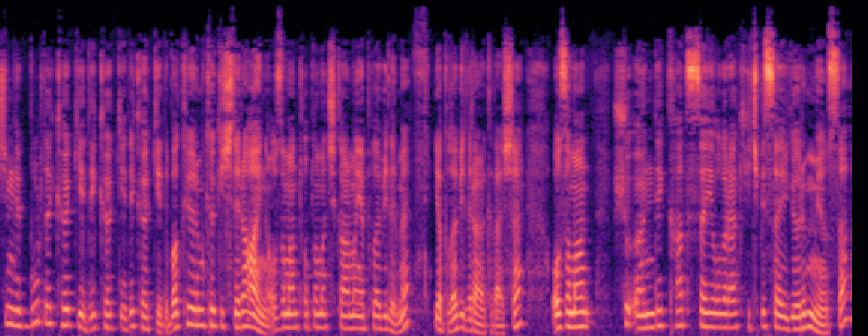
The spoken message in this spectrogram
Şimdi burada kök 7, kök 7, kök 7. Bakıyorum kök içleri aynı. O zaman toplama çıkarma yapılabilir mi? Yapılabilir arkadaşlar. O zaman şu önde kat sayı olarak hiçbir sayı görünmüyorsa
